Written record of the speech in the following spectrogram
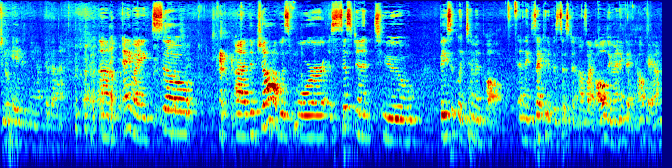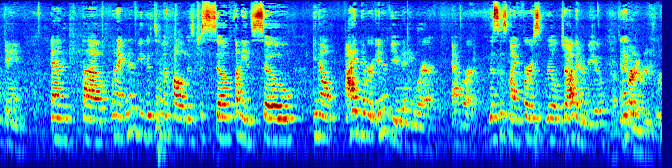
She hated me after that. Um, anyway, so uh, the job was for assistant to basically Tim and Paul, an executive assistant. I was like, I'll do anything. Okay, I'm game. And uh, when I interviewed with Tim and Paul, it was just so funny and so, you know, I had never interviewed anywhere ever. This is my first real job interview. I And think I- our interviews were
